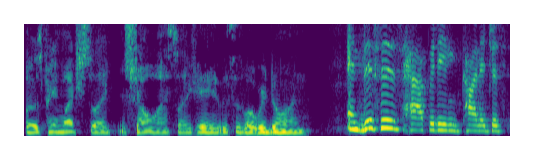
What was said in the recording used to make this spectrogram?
But it was pretty much like show us like, hey, this is what we're doing. And this is happening kind of just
